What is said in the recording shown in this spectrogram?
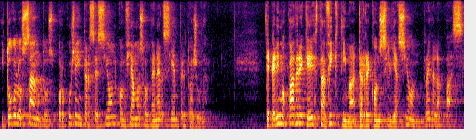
y todos los santos por cuya intercesión confiamos obtener siempre tu ayuda. Te pedimos, Padre, que esta víctima de reconciliación traiga la paz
